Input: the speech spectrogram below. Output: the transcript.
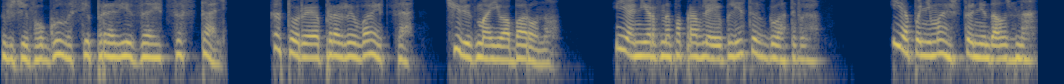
В его голосе прорезается сталь, которая прорывается через мою оборону. Я нервно поправляю плед и сглатываю. Я понимаю, что не должна.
